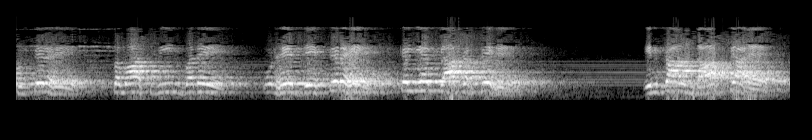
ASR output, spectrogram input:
سنتے رہے سماج بنے، انہیں دیکھتے رہے کہ یہ کیا کرتے ہیں۔ ان کا انداز کیا ہے؟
